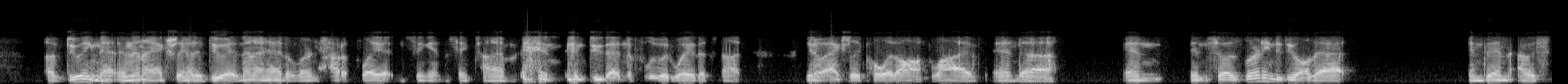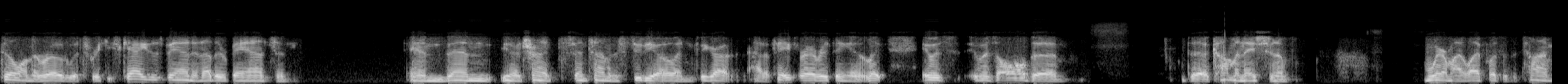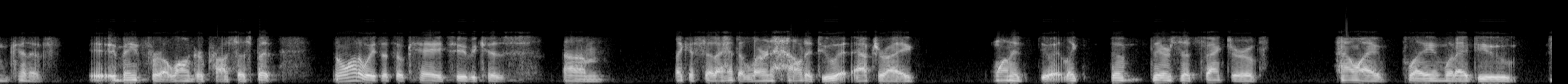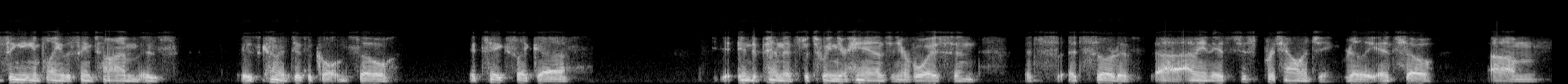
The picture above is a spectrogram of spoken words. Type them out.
of doing that, and then I actually had to do it, and then I had to learn how to play it and sing it at the same time, and, and do that in a fluid way that's not, you know, actually pull it off live, and uh, and and so I was learning to do all that, and then I was still on the road with Ricky Skaggs' band and other bands, and and then you know trying to spend time in the studio and figure out how to pay for everything, and like it was it was all the the combination of where my life was at the time kind of it, made for a longer process. But in a lot of ways, that's okay too because, um, like I said, I had to learn how to do it after I wanted to do it. Like the there's a factor of how I play and what I do. Singing and playing at the same time is is kind of difficult, and so it takes like a independence between your hands and your voice and it's it's sort of uh, I mean it's just pretty challenging really, and so um,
